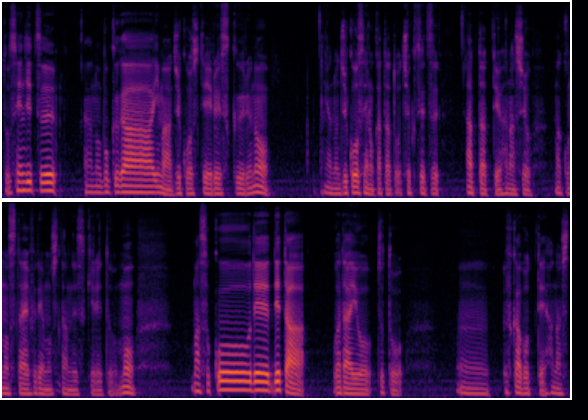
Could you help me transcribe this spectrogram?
と先日あの僕が今受講しているスクールのあの受講生の方と直接会ったっていう話を、まあ、このスタイフでもしたんですけれども、まあ、そこで出た話題をちょっとうん深掘って話し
